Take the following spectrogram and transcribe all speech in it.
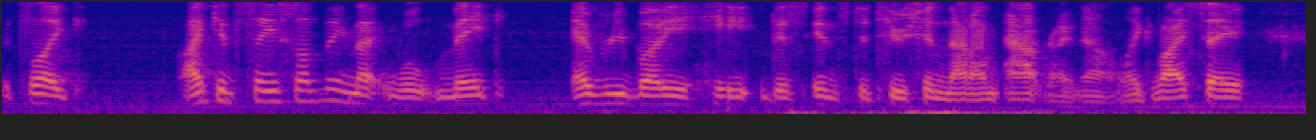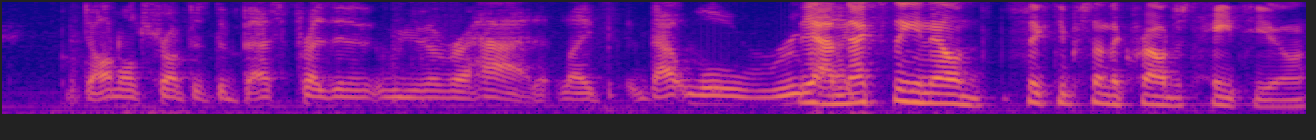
it's like I could say something that will make everybody hate this institution that I'm at right now like if I say Donald Trump is the best president we've ever had like that will root Yeah, like, next thing you know, sixty percent of the crowd just hates you.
